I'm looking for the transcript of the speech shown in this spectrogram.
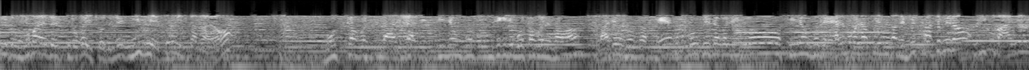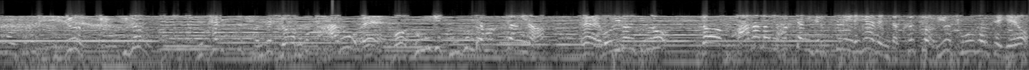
서팅을 좀 해봐야 될 필요가 있거든요. 이후에 또 있잖아요. 못 가고 있습니다. 아직까지 진영 선수 움직이지 못하고 있는 상황. 마재훈 선수가 계속 도시 저글링으로 진영 선수 발목을 잡고 있는 가운데 밀착습니다. 그리고 마지오 선수는 지금 지금 메탈리스트 전제 들어가면서 바로 예, 뭐 동기 두 군데 확장이나 예, 뭐 이런 식으로 어, 과감하게 확장기를 플레이를 해야 됩니다. 그렇죠. 이거 좋은 선택이에요.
